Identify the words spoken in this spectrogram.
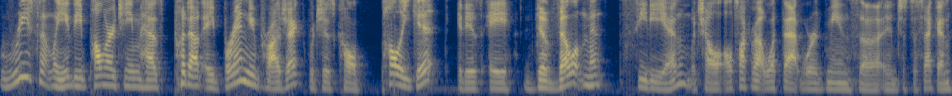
recently, the Polymer team has put out a brand new project, which is called PolyGit. It is a development CDN, which I'll, I'll talk about what that word means uh, in just a second.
